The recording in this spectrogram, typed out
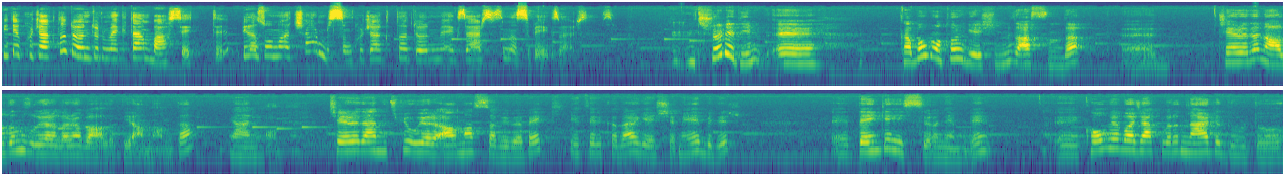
bir de kucakta döndürmekten bahsetti. Biraz onu açar mısın? Kucakta dönme egzersizi nasıl bir egzersiz? Şöyle diyeyim, e, kaba motor gelişimimiz aslında e, çevreden aldığımız uyarılara bağlı bir anlamda. Yani çevreden hiçbir uyarı almazsa bir bebek yeteri kadar gelişemeyebilir. E, denge hissi önemli. E, kol ve bacakların nerede durduğu,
